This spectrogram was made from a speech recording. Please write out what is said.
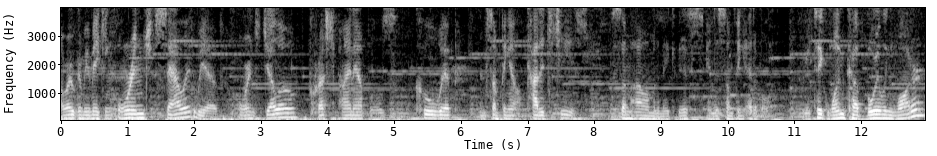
All right, we're gonna be making orange salad. We have orange jello, crushed pineapples, Cool Whip, and something else, cottage cheese. Somehow I'm gonna make this into something edible. We're gonna take one cup boiling water,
